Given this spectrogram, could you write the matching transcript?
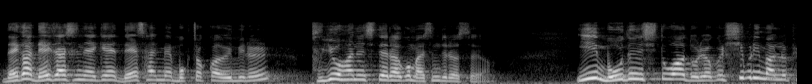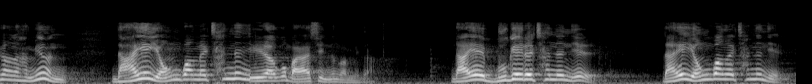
내가 내 자신에게 내 삶의 목적과 의미를 부여하는 시대라고 말씀드렸어요. 이 모든 시도와 노력을 히브리 말로 표현하면 나의 영광을 찾는 일이라고 말할 수 있는 겁니다. 나의 무게를 찾는 일, 나의 영광을 찾는 일.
